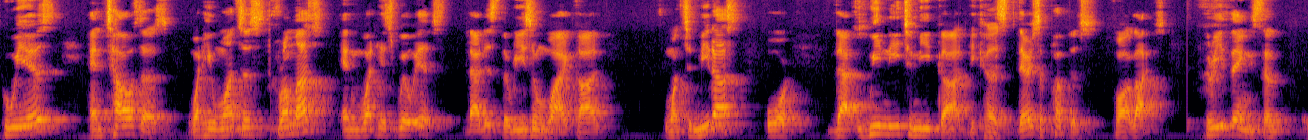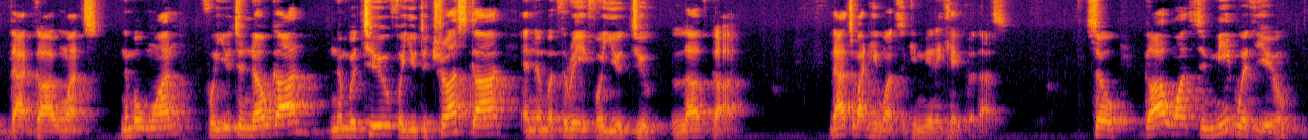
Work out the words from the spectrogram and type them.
who He is and tells us what He wants us from us and what His will is. That is the reason why God wants to meet us or that we need to meet God because there's a purpose for our lives. Three things that, that God wants. Number one, for you to know God. Number two, for you to trust God. And number three, for you to love God. That's what He wants to communicate with us. So God wants to meet with you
